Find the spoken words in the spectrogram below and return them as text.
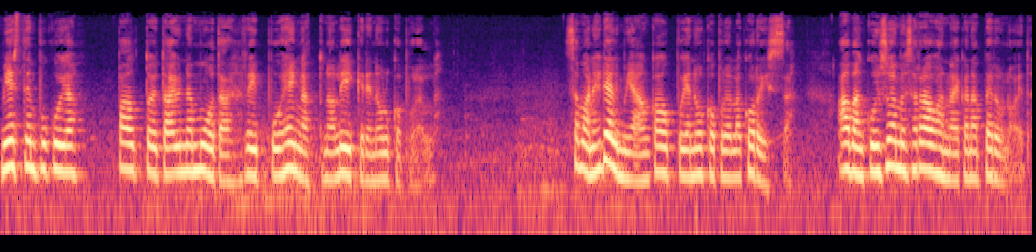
Miesten pukuja, palttoita ynnä muuta riippuu hengattuna liikkeiden ulkopuolella. Samoin hedelmiä on kauppojen ulkopuolella korissa, aivan kuin Suomessa rauhan aikana perunoita.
